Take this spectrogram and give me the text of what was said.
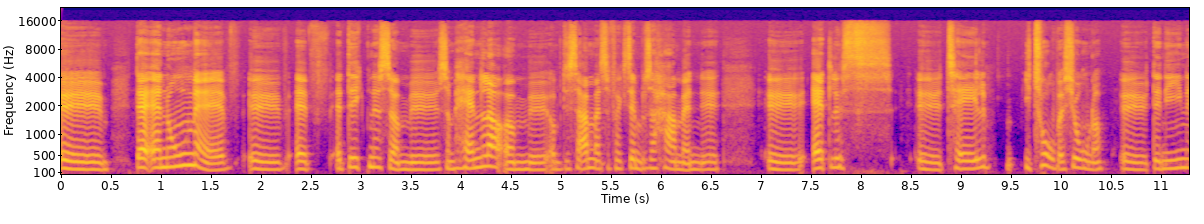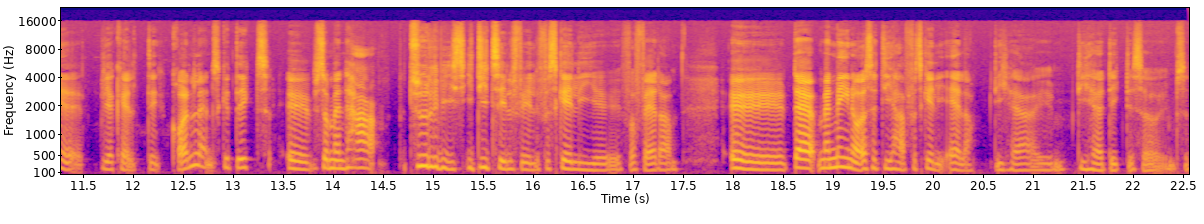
Øh, der er nogle af, øh, af, af digtene, som, øh, som handler om, øh, om det samme. Altså for eksempel så har man øh, øh, Atlas øh, tale i to versioner. Øh, den ene bliver kaldt det grønlandske digt, øh, så man har tydeligvis i de tilfælde forskellige øh, forfattere. Øh, der, man mener også, at de har forskellige alder, de her, øh, de her digte, så, øh, så,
